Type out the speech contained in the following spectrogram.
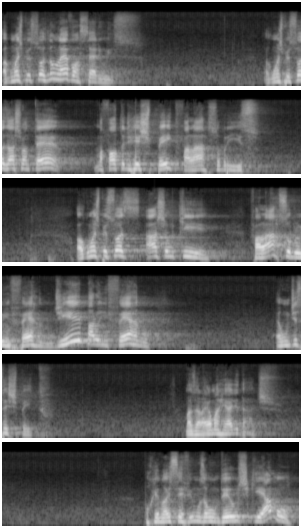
Algumas pessoas não levam a sério isso. Algumas pessoas acham até uma falta de respeito falar sobre isso. Algumas pessoas acham que falar sobre o inferno, de ir para o inferno, é um desrespeito. Mas ela é uma realidade. Porque nós servimos a um Deus que é amor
